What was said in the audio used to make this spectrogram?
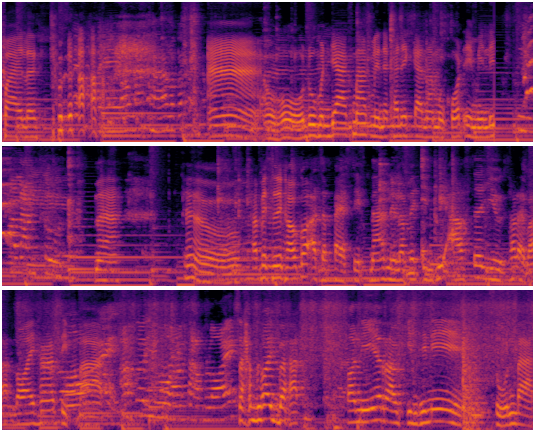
ไฟล์เลย แล้วนะคะแล้วก็ใส่ อ่า โอ้โห ดูมันยากมากเลยนะคะในการนำมังคุดเอมิลี่พลังตื่ นนะคะเออถ้าไปซื้อเขาก็อาจจะ 80 นะ หรือเราไปกินที่ after you เท่าไหร่บ้าง150 บาท อัพเตอร์ยูสามร้อย300 บาท ตอนนี้เรากินที่นี่ศูนย์บาท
